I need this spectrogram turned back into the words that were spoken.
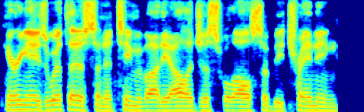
hearing aids with us, and a team of audiologists will also be training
